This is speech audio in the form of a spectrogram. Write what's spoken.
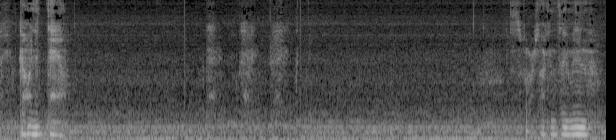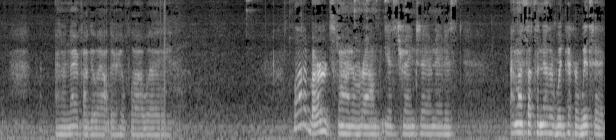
I'm going to town. As far as I can zoom in. And I know if I go out there, he'll fly away. A lot of birds flying around yesterday and today, I've noticed. Unless that's another woodpecker with it.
